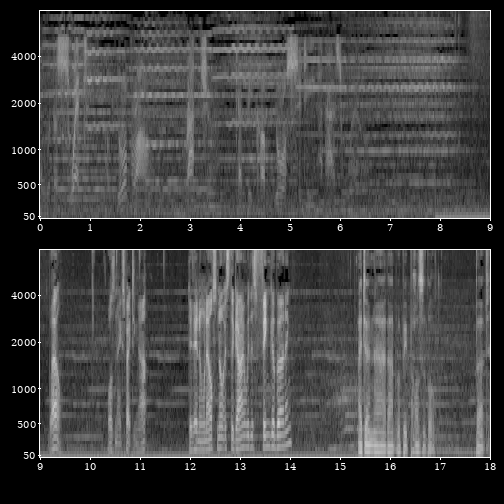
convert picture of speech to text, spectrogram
And with the sweat of your brow, rapture can become your city as well. Well, wasn't expecting that. Did anyone else notice the guy with his finger burning? I don't know how that would be possible, but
